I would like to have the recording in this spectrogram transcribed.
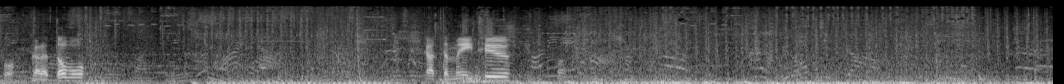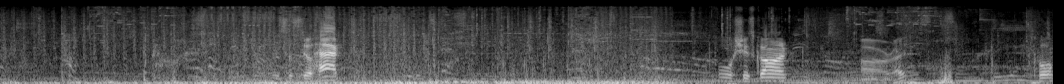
Cool, got a double. Got the Mei too. This is still hacked. Oh, she's gone. Alright. Cool.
